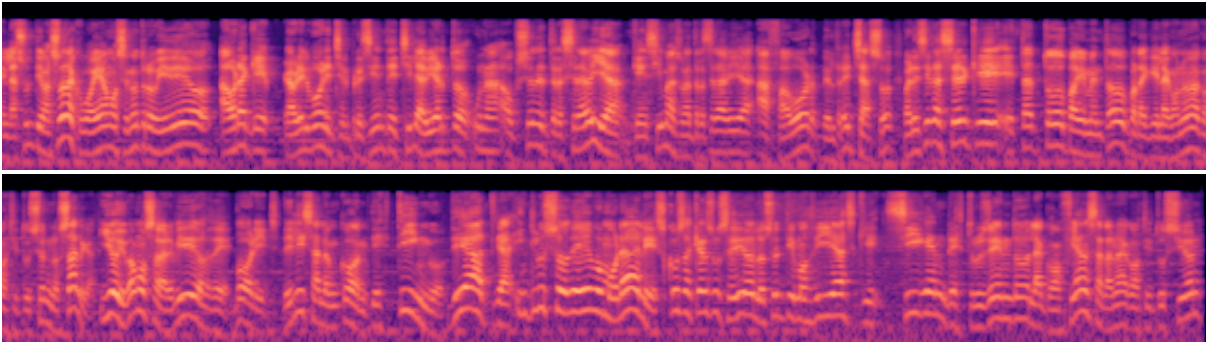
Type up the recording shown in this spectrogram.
en las últimas horas, como veíamos en otro video, ahora que Gabriel Boric, el presidente de Chile, ha abierto una opción de tercera vía, que encima es una tercera vía a favor del rechazo, pareciera ser que está todo pavimentado para que la nueva constitución no salga. Y hoy vamos a ver videos de Boric, de Lisa Loncón, de Stingo, de Atria, incluso de Evo Morales, cosas que han sucedido en los últimos días que siguen destruyendo la confianza en la nueva constitución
